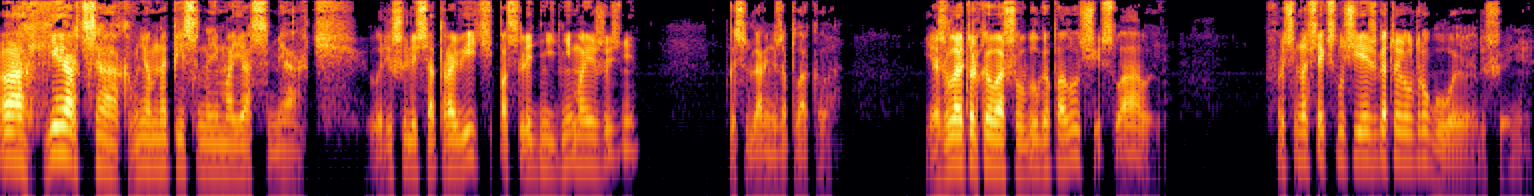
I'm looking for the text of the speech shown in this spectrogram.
Ах, герцог, в нем написана и моя смерть. Вы решились отравить последние дни моей жизни? Государыня заплакала. — Я желаю только вашего благополучия и славы. Впрочем, на всякий случай я изготовил другое решение.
